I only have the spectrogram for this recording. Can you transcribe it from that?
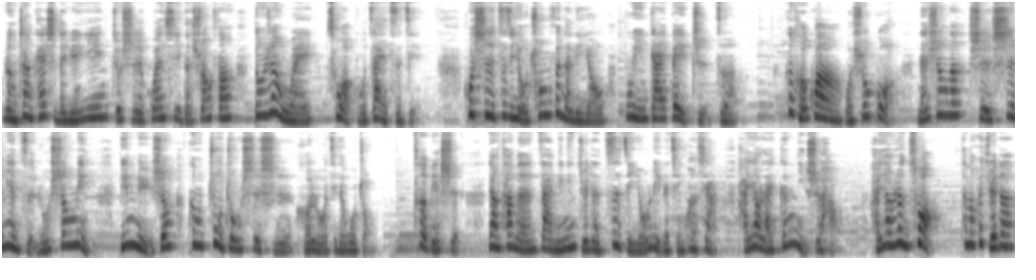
冷战开始的原因就是关系的双方都认为错不在自己，或是自己有充分的理由不应该被指责。更何况我说过，男生呢是视面子如生命，比女生更注重事实和逻辑的物种。特别是让他们在明明觉得自己有理的情况下，还要来跟你示好，还要认错，他们会觉得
